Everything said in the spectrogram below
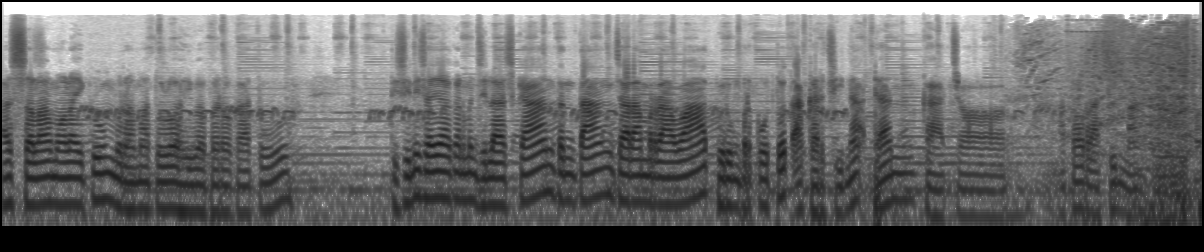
Assalamualaikum warahmatullahi wabarakatuh. Di sini saya akan menjelaskan tentang cara merawat burung perkutut agar jinak dan gacor atau rajin mangkuk.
